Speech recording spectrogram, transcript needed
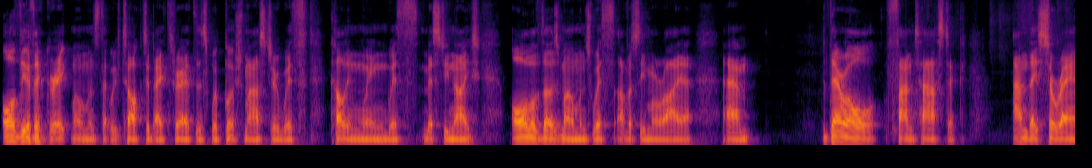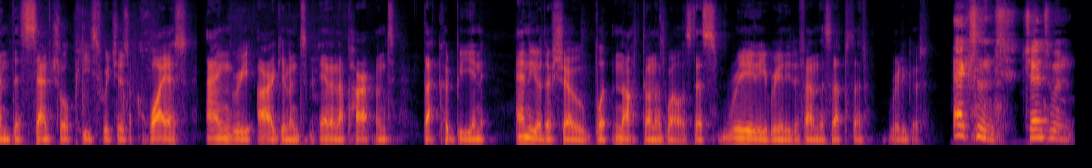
all the other great moments that we've talked about throughout this with Bushmaster, with Colleen Wing, with Misty Knight, all of those moments with obviously Mariah, um, they're all fantastic. And they surround this central piece, which is a quiet, angry argument in an apartment that could be in any other show, but not done as well as this. Really, really defend this episode. Really good. Excellent, gentlemen.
